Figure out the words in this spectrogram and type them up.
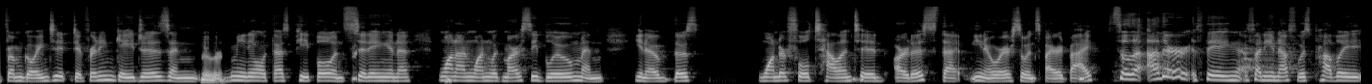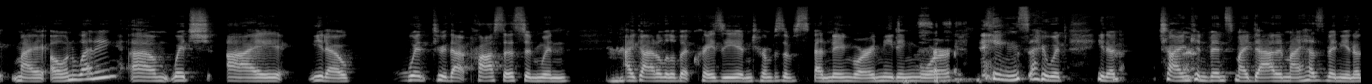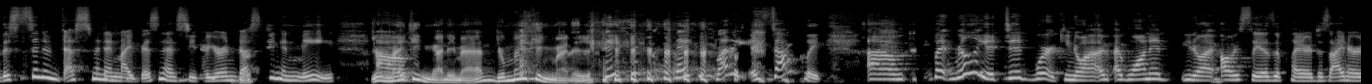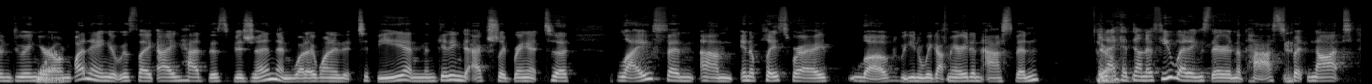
from going to different engages and meeting with those people and sitting in a one-on-one with Marcy Blum and you know those wonderful, talented artists that, you know, we're so inspired by. So the other thing, funny enough, was probably my own wedding, um, which I, you know, went through that process and when I got a little bit crazy in terms of spending or needing more things, I would, you know, try and convince my dad and my husband, you know, this is an investment in my business. You know, you're investing in me. You're um, making money, man. You're making money. making money, exactly. Um, but really, it did work. You know, I, I wanted, you know, I, obviously as a planner designer and doing your own wedding, it was like I had this vision and what I wanted it to be, and then getting to actually bring it to life and um, in a place where I loved. You know, we got married in Aspen. And I had done a few weddings there in the past, but not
